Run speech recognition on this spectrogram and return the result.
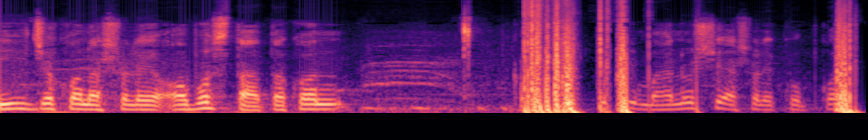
এই যখন আসলে অবস্থা, তখন মানুষই আসলে খুব কষ্ট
